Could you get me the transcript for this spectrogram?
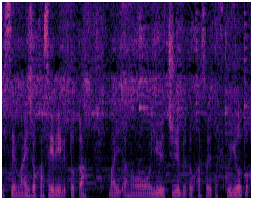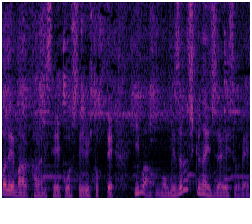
1000万以上稼いでいるとか、まあ、あの YouTube とかそういった副業とかで、まあ、かなり成功している人って今もう珍しくない時代ですよね。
